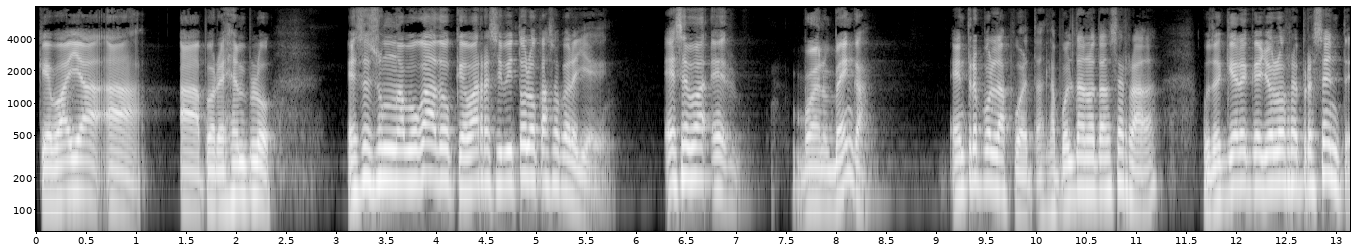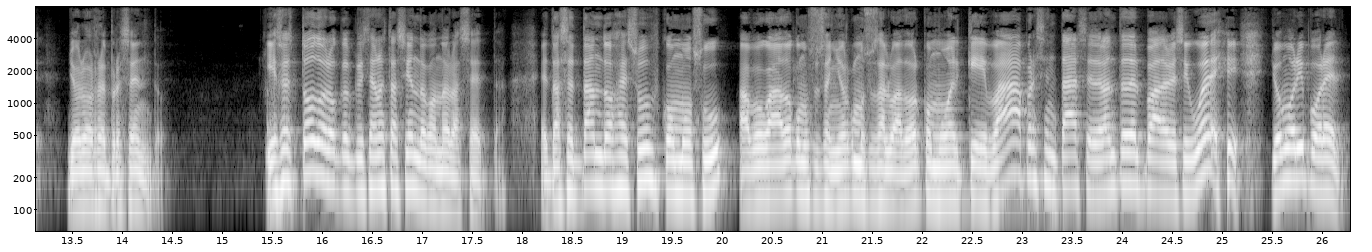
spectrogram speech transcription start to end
que vaya a, a, por ejemplo, ese es un abogado que va a recibir todos los casos que le lleguen. Ese va, eh, bueno, venga, entre por las puertas. Las puertas no están cerradas. ¿Usted quiere que yo lo represente? Yo lo represento. Y eso es todo lo que el cristiano está haciendo cuando lo acepta. Está aceptando a Jesús como su abogado, como su Señor, como su Salvador, como el que va a presentarse delante del Padre y decir, güey, yo morí por él.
